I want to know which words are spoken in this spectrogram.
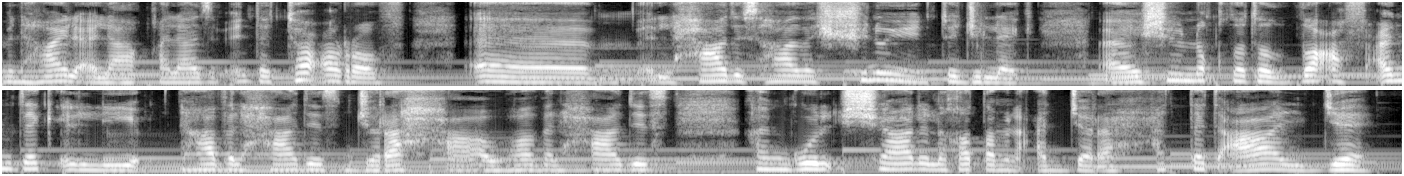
من هاي العلاقة. لازم أنت تعرف الحادث هذا شنو ينتج لك. آه، شنو نقطة الضعف عندك اللي هذا الحادث جرحها أو هذا الحادث خلينا نقول شال الغطا من على الجرح. حتى تعالجه.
